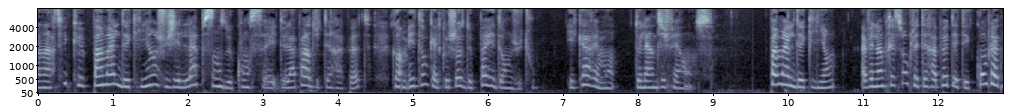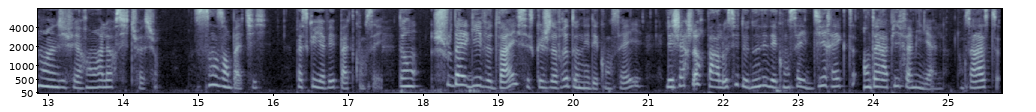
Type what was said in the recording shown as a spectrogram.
un article que pas mal de clients jugeaient l'absence de conseils de la part du thérapeute comme étant quelque chose de pas aidant du tout. Et carrément, de l'indifférence. Pas mal de clients avaient l'impression que le thérapeute était complètement indifférent à leur situation, sans empathie, parce qu'il n'y avait pas de conseils. Dans Should I Give Advice, est-ce que je devrais donner des conseils Les chercheurs parlent aussi de donner des conseils directs en thérapie familiale. Donc ça reste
